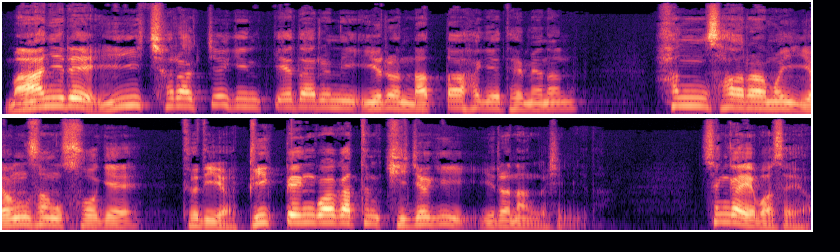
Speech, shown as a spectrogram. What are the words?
만일에 이 철학적인 깨달음이 일어났다 하게 되면은 한 사람의 영성 속에 드디어 빅뱅과 같은 기적이 일어난 것입니다. 생각해 보세요.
